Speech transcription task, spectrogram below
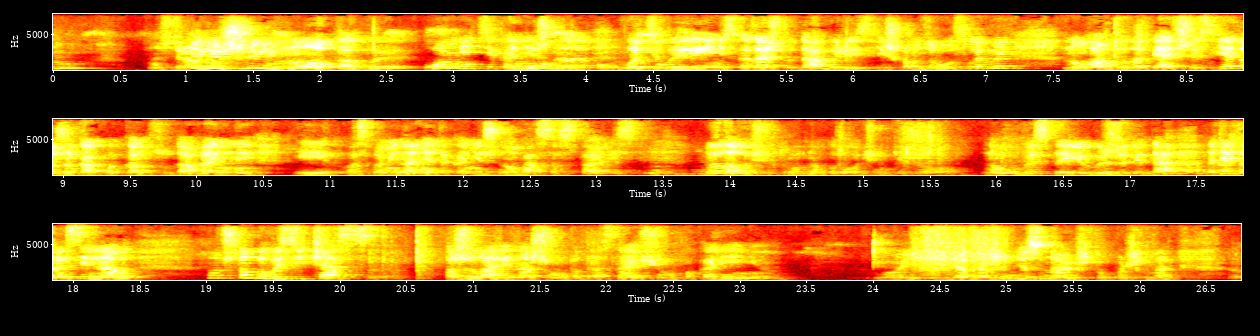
Ну, Но все равно Пережили. много вы помните, конечно, Помню, помню, хоть помню. вы и не сказать, что да, были слишком взрослыми, но вам было 5-6 лет уже как бы к концу да, войны, и воспоминания-то, конечно, у вас остались. Мгм. Было очень трудно, было очень тяжело. Но вы выстояли, выжили, да? Надежда Васильевна, а вот, вот что бы вы сейчас пожелали нашему подрастающему поколению? Ой, я даже не знаю, что пожелать. Э,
